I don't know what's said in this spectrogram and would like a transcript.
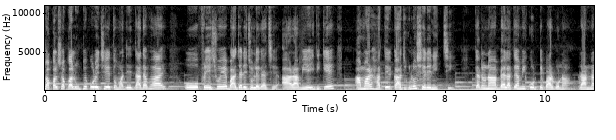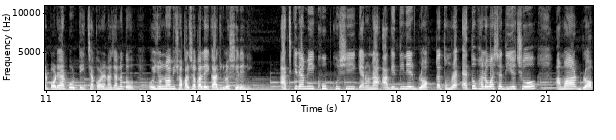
সকাল সকাল উঠে পড়েছে তোমাদের দাদা ভাই ও ফ্রেশ হয়ে বাজারে চলে গেছে। আর আমি এইদিকে আমার হাতের কাজগুলো সেরে নিচ্ছি। কেননা বেলাতে আমি করতে পারব না। রান্নার পরে আর করতে ইচ্ছা করে না, জানো তো? ওই জন্য আমি সকাল সকাল এই কাজগুলো সেরে নিই। আজকের আমি খুব খুশি, কেননা আগের দিনের ব্লগটা তোমরা এত ভালোবাসা দিয়েছ, আমার ব্লগ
